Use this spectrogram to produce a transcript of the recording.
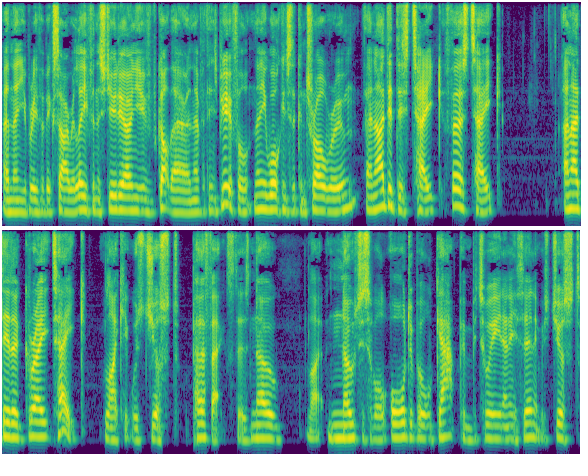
and then you breathe a big sigh of relief in the studio and you've got there and everything's beautiful. And then you walk into the control room and I did this take, first take, and I did a great take, like it was just perfect. There's no like noticeable audible gap in between anything. It was just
